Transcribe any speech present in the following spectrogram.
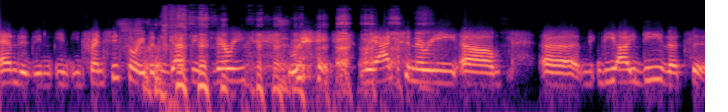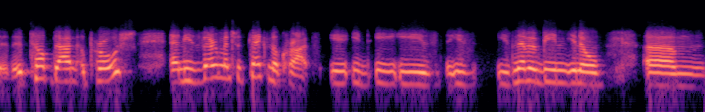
ended in, in, in, French history. But he got this very re- reactionary um, uh, the idea that uh, top-down approach, and he's very much a technocrat. He, he, he's, he's, he's never been, you know, um,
